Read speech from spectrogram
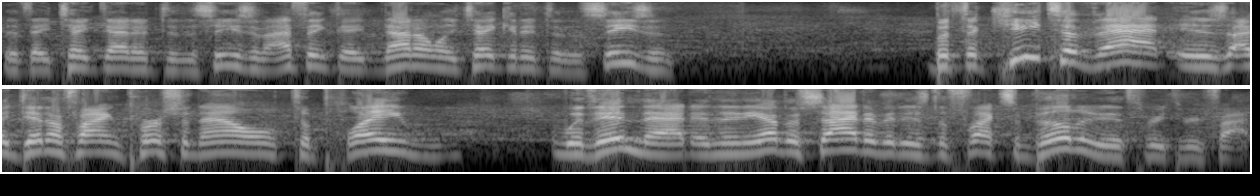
that they take that into the season? I think they not only take it into the season, but the key to that is identifying personnel to play within that, and then the other side of it is the flexibility of the 335.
